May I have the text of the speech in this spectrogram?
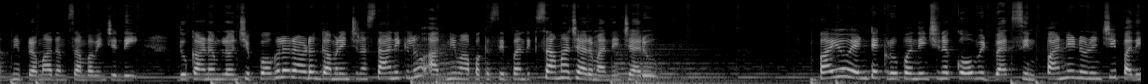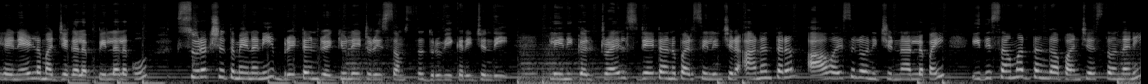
అగ్ని ప్రమాదం సంభవించింది. దుకాణంలోంచి పొగలు రావడం గమనించిన స్థానికులు అగ్నిమాపక సిబ్బందికి సమాచారం అందించారు. బయోఎన్టెక్ రూపొందించిన కోవిడ్ వ్యాక్సిన్ పన్నెండు నుంచి పదిహేనేళ్ళ మధ్య గల పిల్లలకు సురక్షితమేనని బ్రిటన్ రెగ్యులేటరీ సంస్థ ధృవీకరించింది. క్లినికల్ ట్రయల్స్ డేటాను పరిశీలించిన అనంతరం ఆ వయసులోని చిన్నారులపై ఇది సమర్థంగా పనిచేస్తోందని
